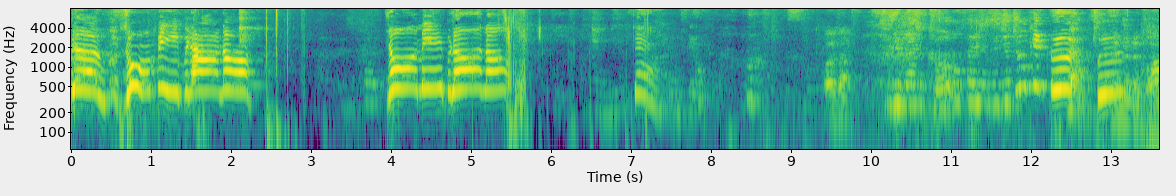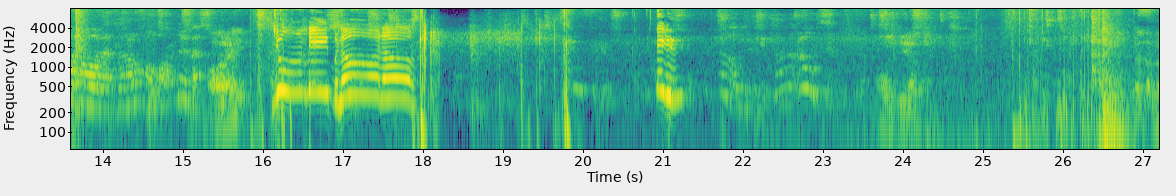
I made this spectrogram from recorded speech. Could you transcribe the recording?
No! Zombie banana! Zombie banana! There. What is that? That's a total face. I you're joking? Uh, In in the Oh, no, that, they're awful. I'll do that. Alright. Zombie banana! Hello. Oh dear. Put them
